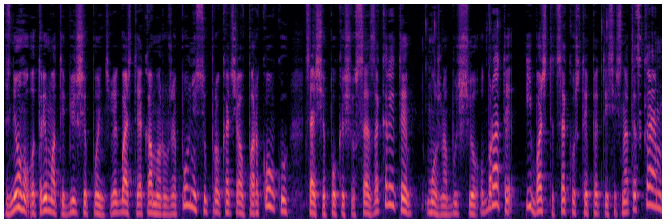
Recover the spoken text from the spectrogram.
з нього отримати більше понтів. Як бачите, я камеру вже повністю прокачав парковку. Це ще поки що все закрите. Можна будь-що обрати. І бачите, це коштує 5000. Натискаємо,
